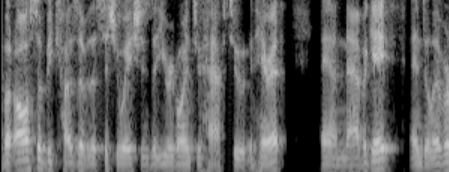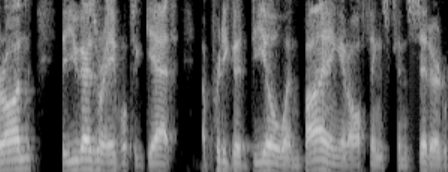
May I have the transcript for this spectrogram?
but also because of the situations that you were going to have to inherit and navigate and deliver on, that you guys were able to get a pretty good deal when buying it, all things considered.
